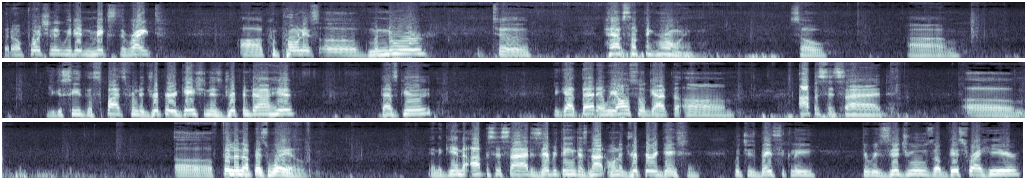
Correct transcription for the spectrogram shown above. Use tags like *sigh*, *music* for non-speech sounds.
but unfortunately we didn't mix the right uh, components of manure to have something growing. So um, you can see the spots from the drip irrigation is dripping down here. That's good. We got that, and we also got the um, opposite side um, uh, filling up as well. And again, the opposite side is everything that's not on the drip irrigation, which is basically the residuals of this right here.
